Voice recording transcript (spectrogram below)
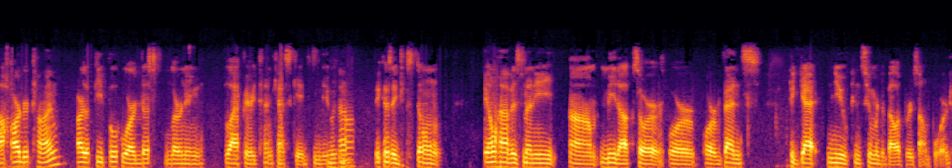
a harder time are the people who are just learning BlackBerry 10 Cascades new mm-hmm. now because they just don't they don't have as many um, meetups or, or or events to get new consumer developers on board.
